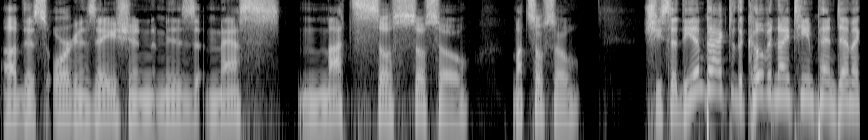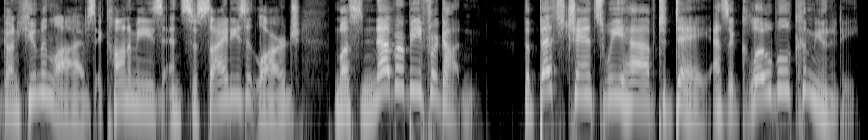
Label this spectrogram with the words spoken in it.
of this organization, Ms. Mas Matsoso. Matsoso. She said the impact of the COVID 19 pandemic on human lives, economies, and societies at large must never be forgotten. The best chance we have today as a global community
